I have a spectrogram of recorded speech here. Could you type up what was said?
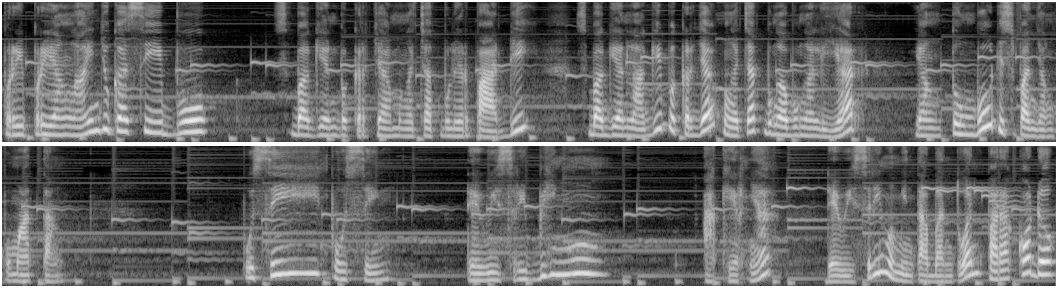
Peri-peri yang lain juga sibuk. Sebagian bekerja mengecat bulir padi, sebagian lagi bekerja mengecat bunga-bunga liar yang tumbuh di sepanjang pematang. Pusing-pusing, Dewi Sri bingung. Akhirnya, Dewi Sri meminta bantuan para kodok.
